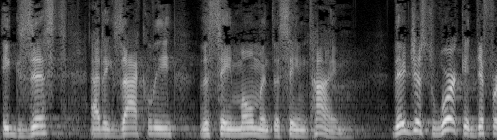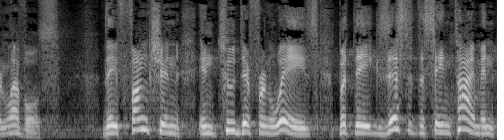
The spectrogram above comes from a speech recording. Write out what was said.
exist at exactly the same moment, the same time. They just work at different levels. They function in two different ways, but they exist at the same time. And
